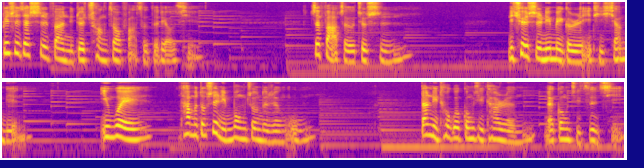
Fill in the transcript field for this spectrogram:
便是在示范你对创造法则的了解。这法则就是：你确实与每个人一体相连，因为他们都是你梦中的人物。当你透过攻击他人来攻击自己，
